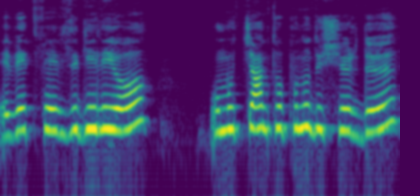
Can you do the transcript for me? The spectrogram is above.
Evet Fevzi geliyor. Umutcan topunu düşürdü.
